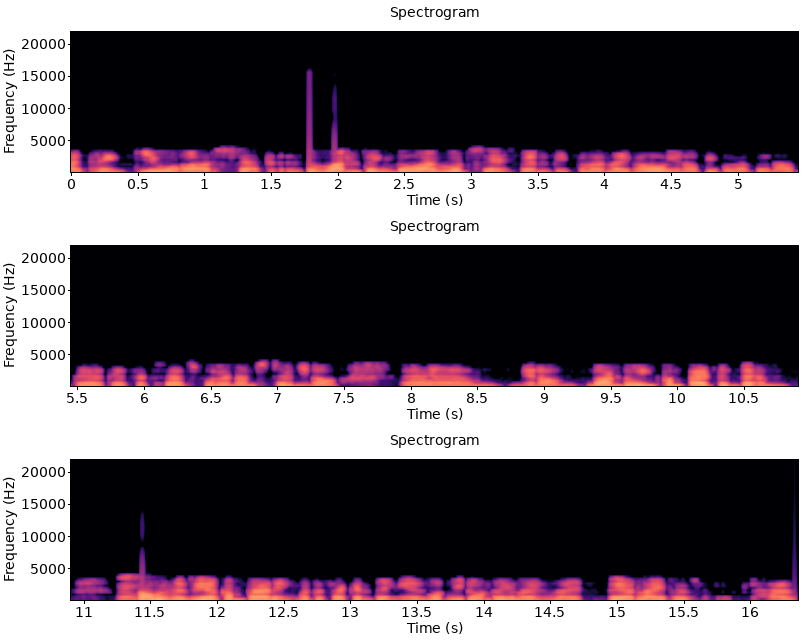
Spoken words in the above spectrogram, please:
I think you are settled. The one thing though I would say when people are like, oh, you know, people have been out there, they're successful and I'm still, you know, um, you know, not doing compared to them. Hmm. Problem is we are comparing, but the second thing is what we don't realize that their life is has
